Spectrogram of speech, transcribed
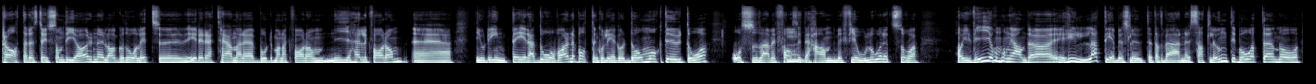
pratades det ju som det gör när lag går dåligt. Är det rätt tränare? Borde man ha kvar dem? Ni höll kvar dem. Eh, det gjorde inte era dåvarande bottenkollegor. De åkte ut då och så där med facit mm. i hand med fjolåret så har ju vi och många andra hyllat det beslutet att Werner satt lugnt i båten och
